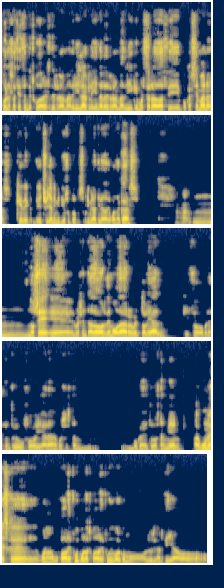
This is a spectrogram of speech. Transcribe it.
o la Asociación de Jugadores del Real Madrid, las leyendas del Real Madrid, que hemos cerrado hace pocas semanas, que de, hecho ya han emitido su, primera tirada de Guatacars. Mm, no sé, eh, el presentador de moda Roberto Leal, que hizo Operación Triunfo y ahora pues está en boca de todos también. Algunos que, bueno, algún jugador de fútbol, los jugadores de fútbol como Luis García o,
